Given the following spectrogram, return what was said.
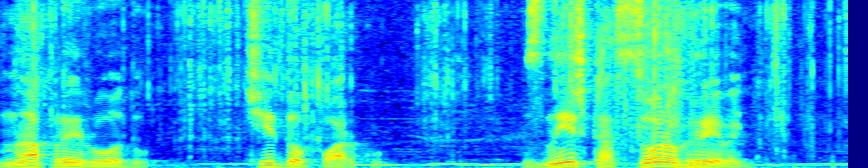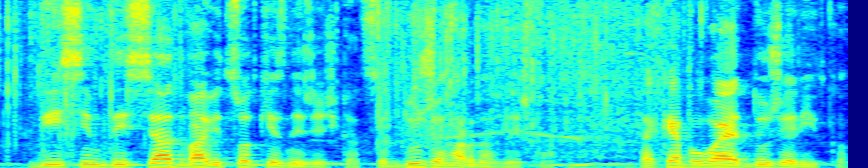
на природу чи до парку. Знижка 40 гривень. 82% знижечка. Це дуже гарна знижка. Таке буває дуже рідко.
